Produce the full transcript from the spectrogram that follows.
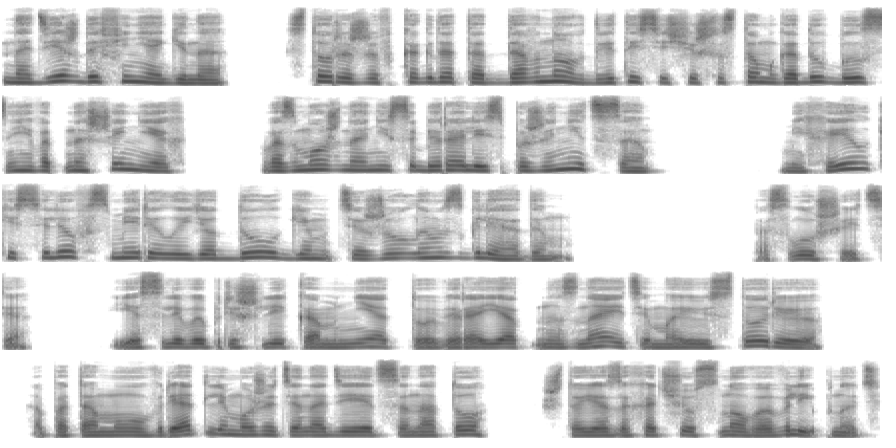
Надежда Финягина. Сторожев когда-то давно, в 2006 году, был с ней в отношениях. Возможно, они собирались пожениться, Михаил Киселёв смерил ее долгим, тяжелым взглядом. «Послушайте, если вы пришли ко мне, то, вероятно, знаете мою историю, а потому вряд ли можете надеяться на то, что я захочу снова влипнуть.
